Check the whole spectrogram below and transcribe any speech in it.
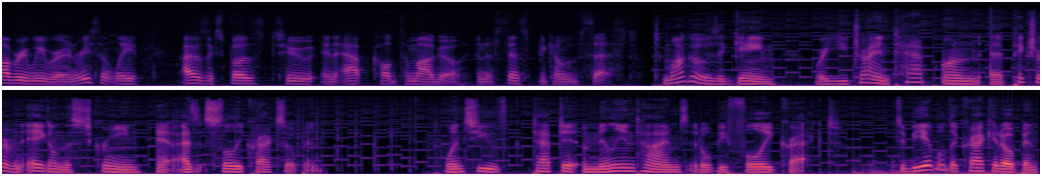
Aubrey Wieber, and recently I was exposed to an app called Tamago and have since become obsessed. Tamago is a game where you try and tap on a picture of an egg on the screen eh, as it slowly cracks open. Once you've tapped it a million times, it'll be fully cracked. To be able to crack it open,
